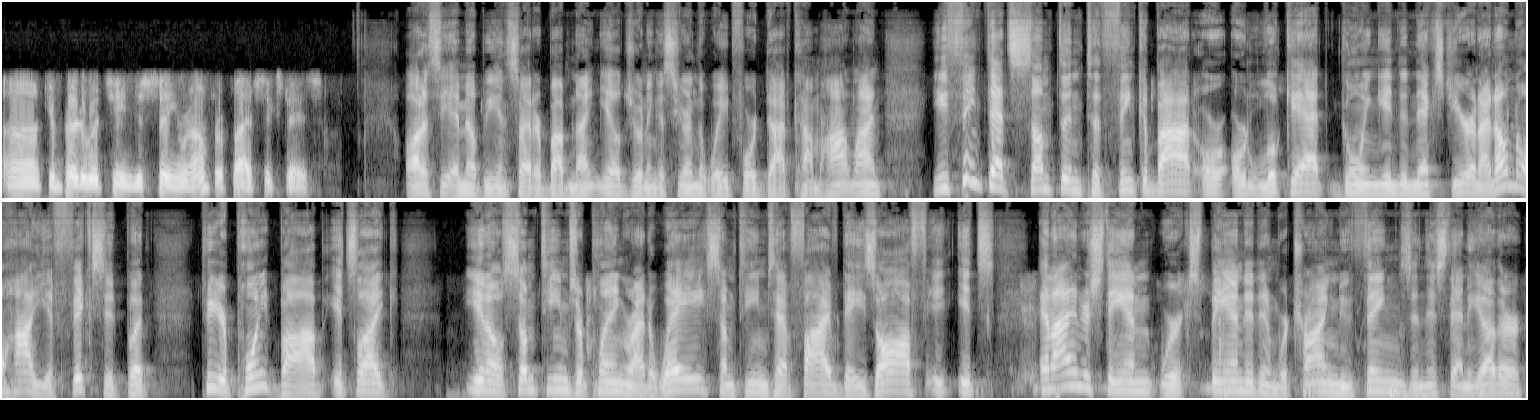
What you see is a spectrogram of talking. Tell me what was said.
uh, compared to a team just sitting around for five, six days. Audacy MLB insider Bob Nightengale joining us here on the WadeFord.com hotline. You think that's something to think about or, or look at going into next year? And I don't know how you fix it, but to your point, Bob, it's like – you know, some teams are playing right away. Some teams have five days off. It, it's, and I understand we're expanded and we're trying new things and this, that, and the other.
